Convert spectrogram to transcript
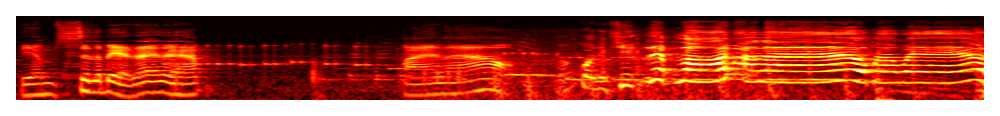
เตรียม celebrate ได้เลยครับ ไปแล้วแล้วกดอีกทีเรียบร้อยมาแล้วมาแวว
